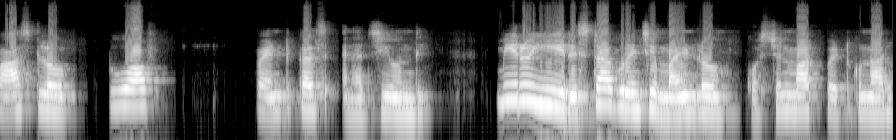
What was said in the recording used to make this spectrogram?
పాస్ట్లో టూ ఆఫ్ పెంటికల్స్ ఎనర్జీ ఉంది. మీరు ఈ రిస్టా గురించి మైండ్లో క్వశ్చన్ మార్క్ పెట్టుకున్నారు.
